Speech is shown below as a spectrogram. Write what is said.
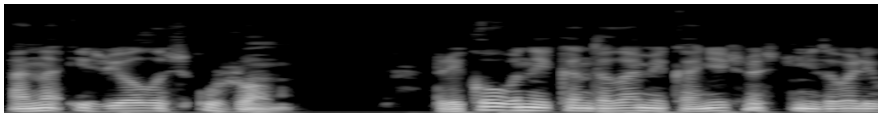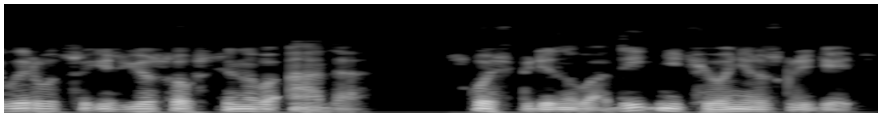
Она извелась ужом. Прикованные кандалами конечности не давали вырваться из ее собственного ада. Сквозь пелену воды ничего не разглядеть.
